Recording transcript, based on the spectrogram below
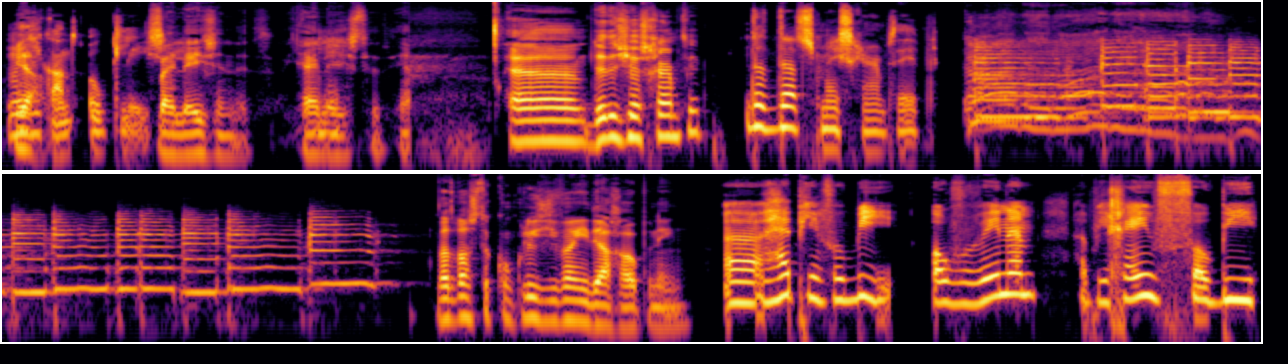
want Ja, je kan het ook lezen. wij lezen het. Jij Ja. leest het, ja. Eh, dit is jouw schermtip? Dat, dat is mijn schermtip. Wat was de conclusie van je dagopening? Eh, heb je een fobie? Overwin hem. Heb je geen fobie?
